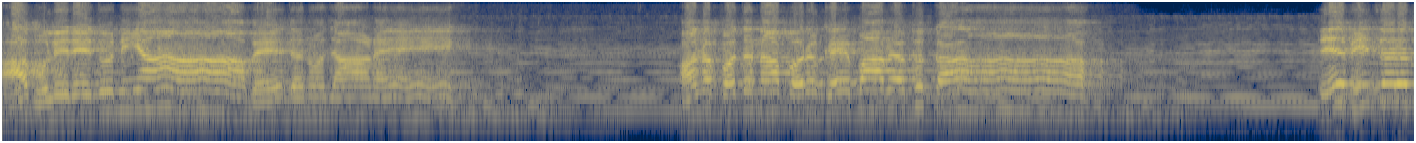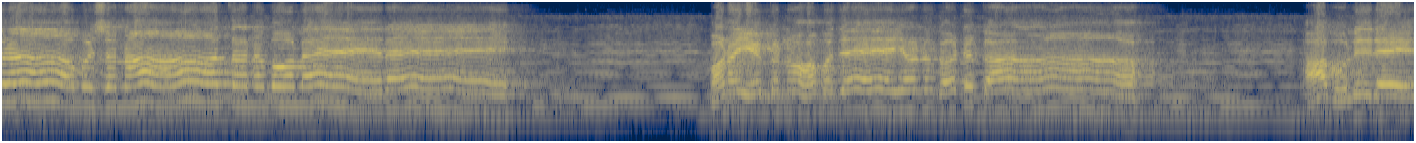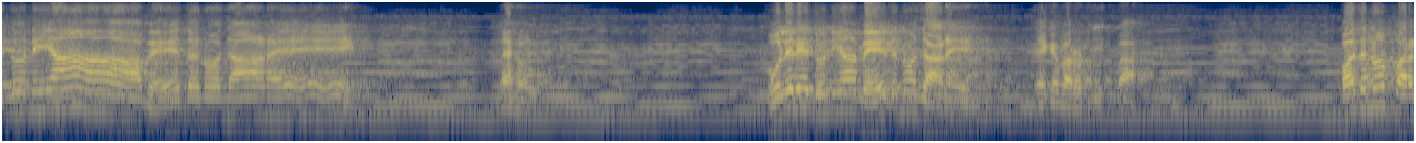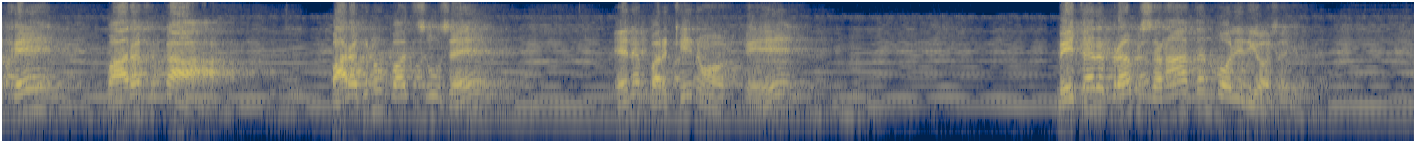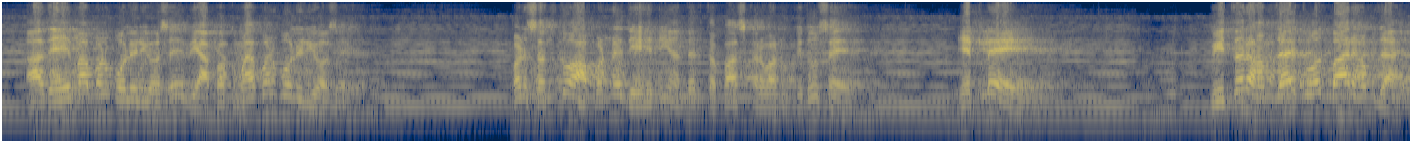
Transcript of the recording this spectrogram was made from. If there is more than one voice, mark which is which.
Speaker 1: આ ભૂલી રે દુનિયા ભેદ નો જાણે. અનપદ ના પરખે પારખ કા એ ભીતર બ્રહ્મ સનાતન બોલે રે. પણ એક નો સમજે અણઘડ કા. આ ભૂલી રે દુનિયા ભેદ નો જાણે. ભૂલી રે દુનિયા ભેદ નો જાણે. એ કે બારોટજી, વાહ. પદ નો પરખે પારખ કા. પારખનું પદ શું છે? એને પરખી નો કે બેતર બ્રહ્મ સનાતન બોલી રહ્યો છે. આ દેહમાં પણ બોલી રહ્યો છે, વ્યાપકમાં પણ બોલી રહ્યો છે. પણ સંતો આપણને દેહની અંદર તપાસ કરવાનું કીધું છે. એટલે ભીતર સમજાય તો જ બહાર સમજાય.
